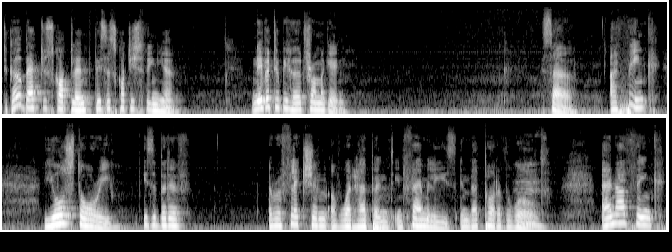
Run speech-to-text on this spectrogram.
to go back to Scotland. There's a Scottish thing here. Never to be heard from again. So, I think your story is a bit of a reflection of what happened in families in that part of the world. Hmm. And I think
